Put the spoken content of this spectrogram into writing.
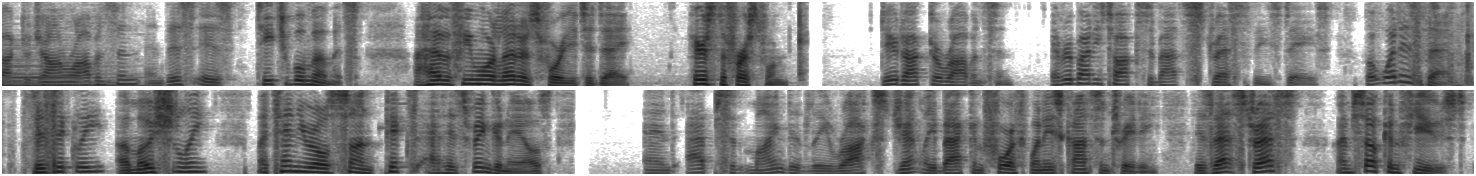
Dr. Jon Robinson, and this is Teachable Moments. I have a few more letters for you today. Here's the first one Dear Dr. Robinson, everybody talks about stress these days, but what is that? Physically? Emotionally? My 10 year old son picks at his fingernails and absent mindedly rocks gently back and forth when he's concentrating. Is that stress? I'm so confused.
